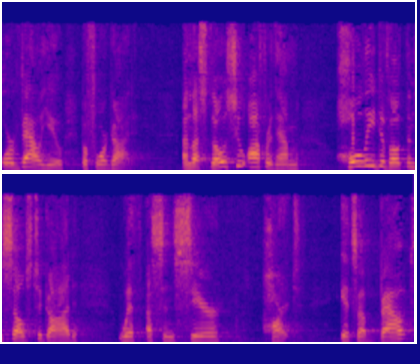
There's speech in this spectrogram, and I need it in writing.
or value before God unless those who offer them wholly devote themselves to God with a sincere heart. It's about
